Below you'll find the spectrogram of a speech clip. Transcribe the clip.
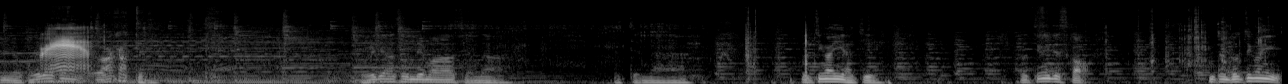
チンがこれで遊ん。で分かってる。これで遊んでますよな。やってんな。どっちがいいハチ？どっちがいいですか？本当にどっちがいい？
